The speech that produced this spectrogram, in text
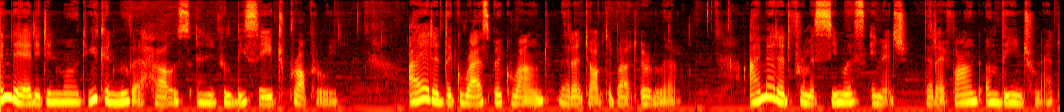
In the editing mode, you can move a house and it will be saved properly. I added the grass background that I talked about earlier. I made it from a seamless image that I found on the internet.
